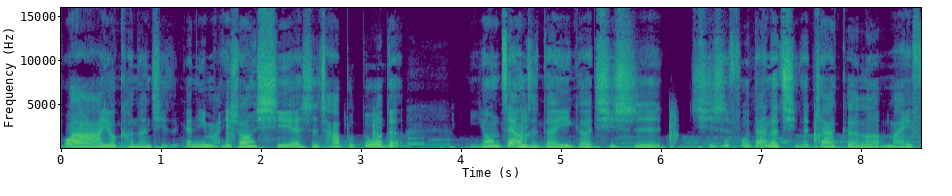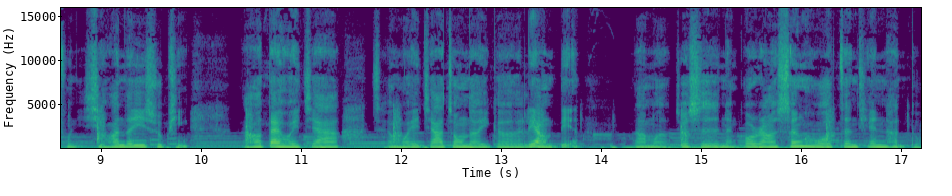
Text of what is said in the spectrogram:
画，有可能其实跟你买一双鞋是差不多的。你用这样子的一个其实其实负担得起的价格呢，买一幅你喜欢的艺术品，然后带回家成为家中的一个亮点，那么就是能够让生活增添很多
